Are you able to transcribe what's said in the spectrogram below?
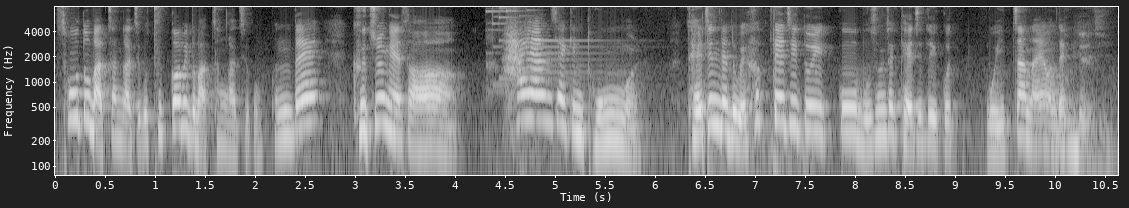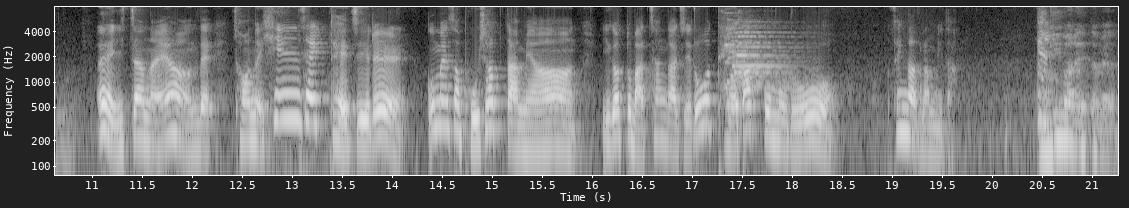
소도 마찬가지고 두꺼비도 마찬가지고. 근데 그 중에서 하얀색인 동물. 돼지인데도 왜 흑돼지도 있고 무슨 색 돼지도 있고 뭐 있잖아요. 근데 뭐. 네, 있잖아요. 근데 저는 흰색 돼지를 꿈에서 보셨다면 이것도 마찬가지로 대박 꿈으로 생각을 합니다. 보기만 했다면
